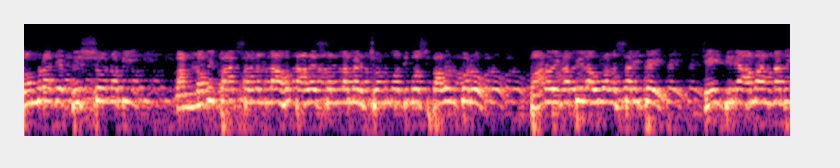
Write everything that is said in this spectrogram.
তোমরা যে বিশ্ব নবী বা নবী পাক সাল্লাল্লাহু তাআলা সাল্লামের জন্ম দিবস পালন করো বারোই রবিউল আউয়াল শরীফে যেই দিনে আমার নবী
